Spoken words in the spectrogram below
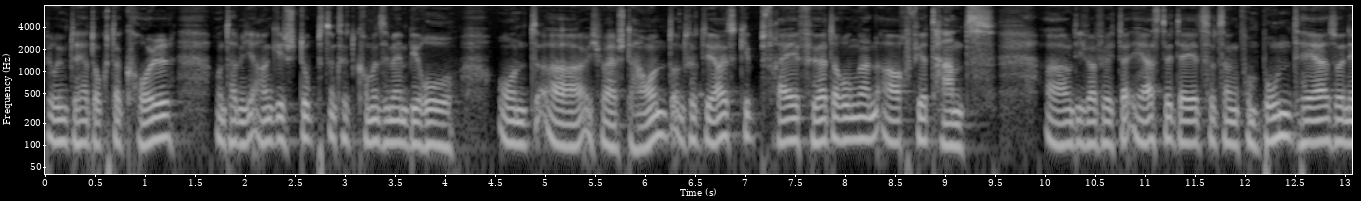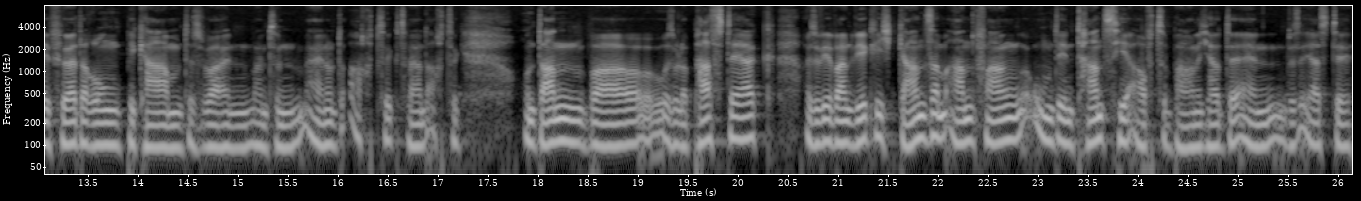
berühmter Herr Dr. Koll und hat mich angestupst und gesagt, kommen Sie in mein Büro. Und äh, ich war erstaunt und gesagt, ja, es gibt freie Förderungen auch für Tanz. Äh, und ich war vielleicht der Erste, der jetzt sozusagen vom Bund her so eine Förderung bekam. Das war in 1981, 82. Und dann war Ursula Pasterk. Also wir waren wirklich ganz am Anfang, um den Tanz hier aufzubauen. Ich hatte ein, das erste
